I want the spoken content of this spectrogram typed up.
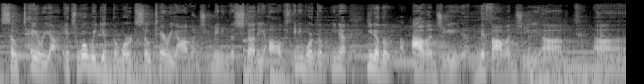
Soteria. It's where we get the word soteriology, meaning the study of any word. The you know you know the ology, mythology, uh, uh,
